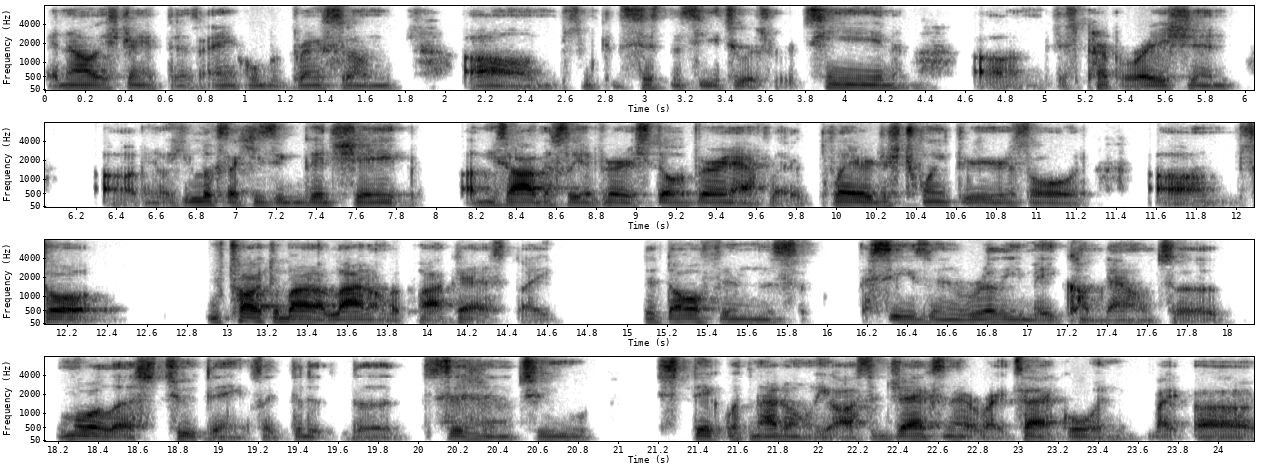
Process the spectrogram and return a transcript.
and not only strengthen his ankle, but bring some um, some consistency to his routine, um, his preparation. Uh, you know, he looks like he's in good shape. Um, he's obviously a very still a very athletic player, just 23 years old. Um, so we've talked about a lot on the podcast. Like the Dolphins season really may come down to more or less two things, like the the decision to stick with not only Austin Jackson at right tackle and like uh,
